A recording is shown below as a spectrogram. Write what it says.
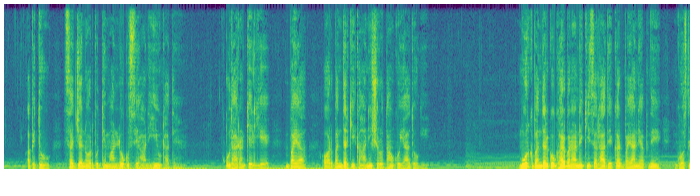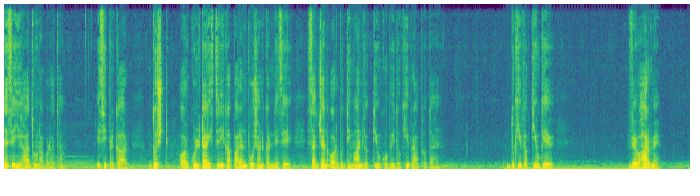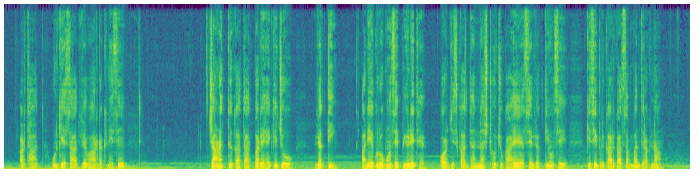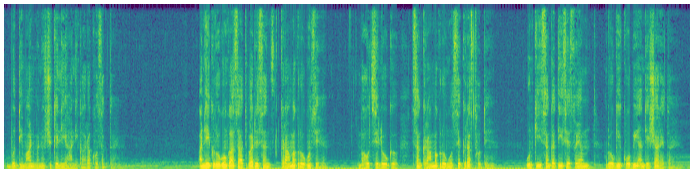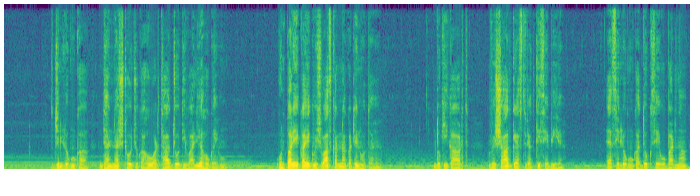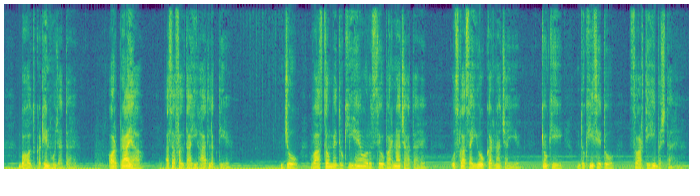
अपितु सज्जन और बुद्धिमान लोग उससे हानि ही उठाते हैं। उदाहरण के लिए बया और बंदर की कहानी श्रोताओं को याद होगी। मूर्ख बंदर को घर बनाने की सलाह देकर बया ने अपने घोंसले से ही हाथ धोना पड़ा था। इसी प्रकार दुष्ट और कुल्टा स्त्री का पालन पोषण करने से सज्जन और बुद्धिमान व्यक्तियों को भी दुखी प्राप्त होता है। दुखी व्यक्तियों के व्यवहार में, अर्थात उनके साथ व्यवहार रखने से चाणक्य का तात्पर्य है कि जो व्यक्ति अनेक रोगों से पीड़ित है और जिसका धन नष्ट हो चुका है, ऐसे व्यक्तियों से किसी प्रकार का संबंध रखना बुद्धिमान मनुष्य के लिए हानिकारक हो सकता है। अनेक रोगों का तात्पर्य संक्रामक रोगों से है। बहुत से लोग संक्रामक रोगों से ग्रस्त होते हैं। उनकी संगति से स्वयं रोगी को भी अंदेशा रहता है। जिन लोगों का धन नष्ट हो चुका हो, अर्थात जो दिवालिया हो गए हों, उन पर एकाएक विश्वास करना कठिन होता है। दुखी का अर्थ विषादग्रस्त व्यक्ति से भी है। ऐसे लोगों का दुख से उबरना बहुत कठिन हो जाता है और प्रायः असफलता ही हाथ लगती है। जो वास्तव में दुखी हैं और उससे उबरना चाहता है, उसका सहयोग करना चाहिए, क्योंकि दुखी से तो स्वार्थी ही बचता है।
